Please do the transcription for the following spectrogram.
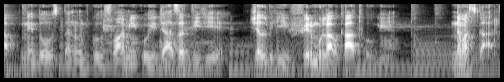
अपने दोस्त अनुज गोस्वामी को इजाज़त दीजिए। जल्द ही फिर मुलाकात होगी। नमस्कार।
